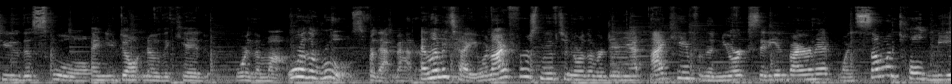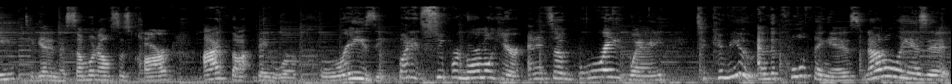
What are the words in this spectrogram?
to the school and you don't know the kid or the mom or the rules for that matter. And let me tell you, when I first moved to Northern Virginia, I came from the New York City environment. When someone told me to get into someone else's car, I thought they were crazy. But it's super normal here and it's a great way to commute. And the cool thing is, not only is it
